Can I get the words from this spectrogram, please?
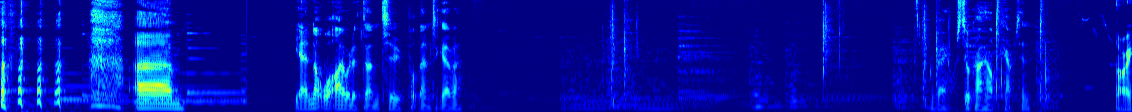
um, yeah, not what I would have done to put them together. Okay, we still can't help the captain. Sorry.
